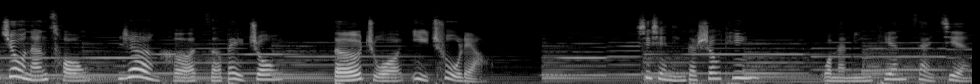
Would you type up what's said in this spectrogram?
就能从任何责备中得着益处了。谢谢您的收听，我们明天再见。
